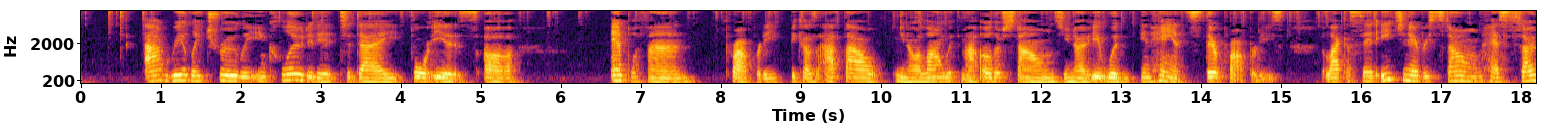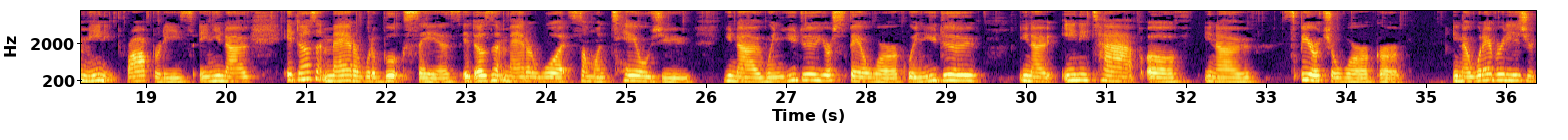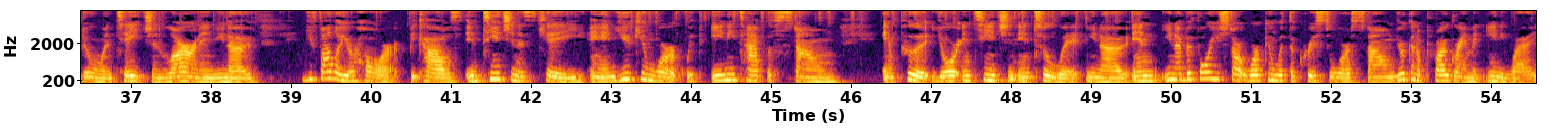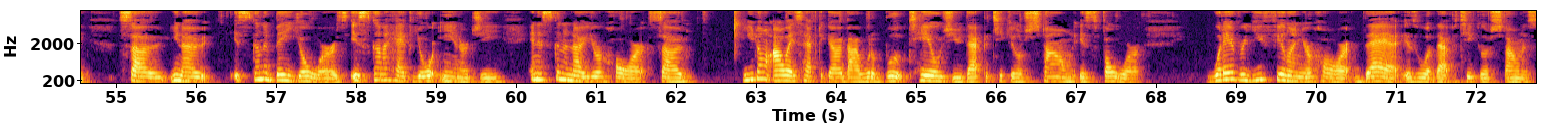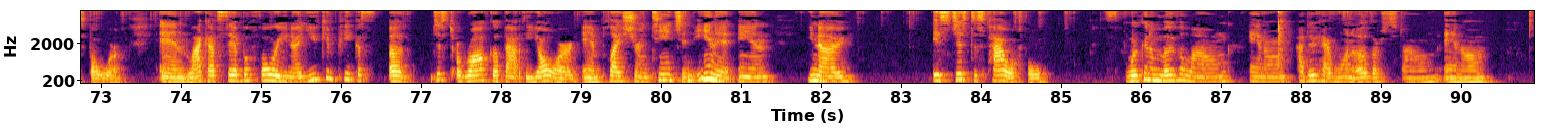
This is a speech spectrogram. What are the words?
I really truly included it today for its uh, amplifying property because I thought, you know, along with my other stones, you know, it would enhance their properties. Like I said, each and every stone has so many properties, and you know, it doesn't matter what a book says, it doesn't matter what someone tells you. You know, when you do your spell work, when you do you know, any type of, you know, spiritual work or, you know, whatever it is you're doing, teaching, learning, you know, you follow your heart because intention is key and you can work with any type of stone and put your intention into it, you know. And, you know, before you start working with the crystal or a stone, you're going to program it anyway. So, you know, it's going to be yours. It's going to have your energy and it's going to know your heart. So you don't always have to go by what a book tells you that particular stone is for. Whatever you feel in your heart, that is what that particular stone is for. And like I've said before, you know, you can pick a, a just a rock up out the yard and place your intention in it and you know it's just as powerful we're going to move along and um I do have one other stone and um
